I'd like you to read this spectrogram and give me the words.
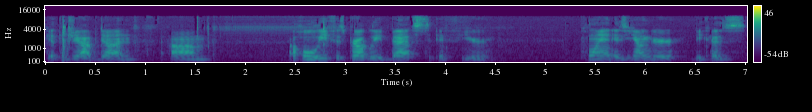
get the job done. Um, a whole leaf is probably best if your plant is younger because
